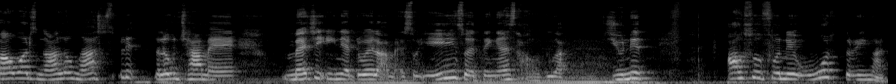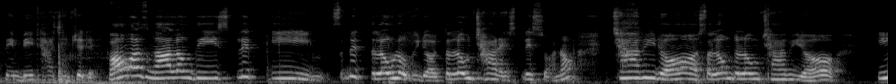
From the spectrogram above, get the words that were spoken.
vowels ၅လုံးက split တစ်လုံးချမယ် magic e နဲ့တွဲလာမယ်ဆိုရင်ဆိုတဲ့သင်ခန်းစာကိုသူက unit alsophonic word 3မှာသင်ပေးထားခြင်းဖြစ်တယ် vowels ၅လုံးဒီ split e split တစ်လုံးလုပ်ပြီးတော့တစ်လုံးချတယ် split ဆိုတာနော်ချပြီးတော့စလုံးတစ်လုံးချပြီးတော့ e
